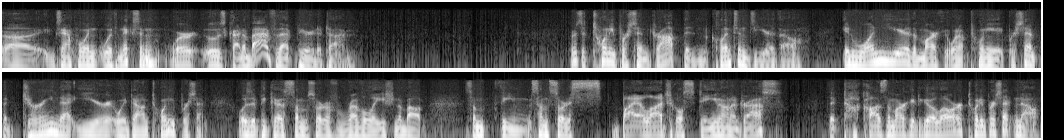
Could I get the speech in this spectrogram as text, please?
uh, example in, with Nixon where it was kind of bad for that period of time. There was a 20% drop in Clinton's year, though. In one year, the market went up 28%, but during that year, it went down 20%. Was it because some sort of revelation about something, some sort of biological stain on a dress that t- caused the market to go lower? 20%? No.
